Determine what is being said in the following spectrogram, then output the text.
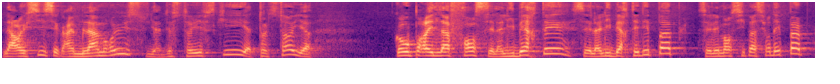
la Russie, c'est quand même l'âme russe. Il y a Dostoïevski, il y a Tolstoï. Quand vous parlez de la France, c'est la liberté, c'est la liberté des peuples, c'est l'émancipation des peuples.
